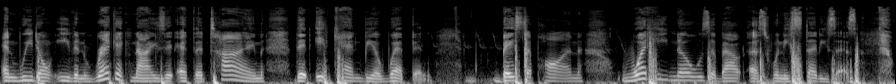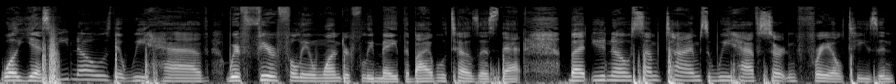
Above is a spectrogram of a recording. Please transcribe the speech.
and we don't even recognize it at the time that it can be a weapon based upon what he knows about us when he studies us. Well, yes, he knows that we have we're fearfully and wonderfully made. The Bible tells us that. But you know, sometimes we have certain frailties and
